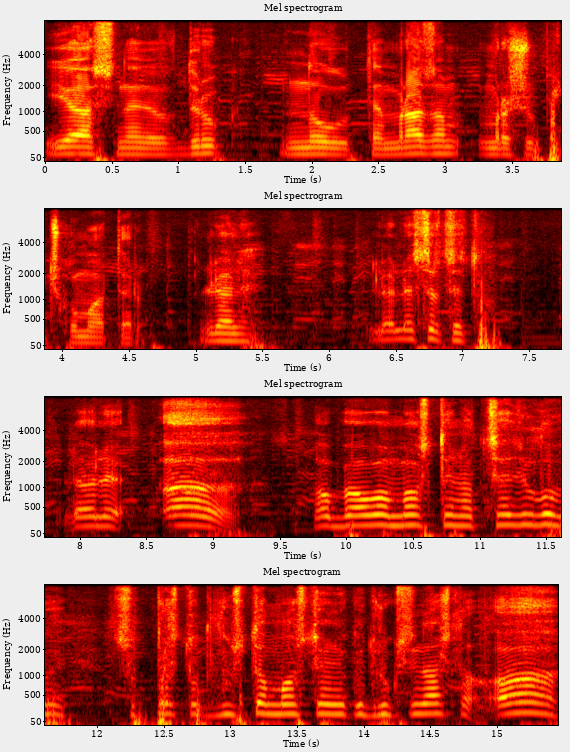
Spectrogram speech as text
јас недов друг, многу те мразам, мршу пичко матер. Леле, леле срцето. Леле, а, абе ова масте на цедило бе. Со прст од вуста масте некој друг си нашла. А,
